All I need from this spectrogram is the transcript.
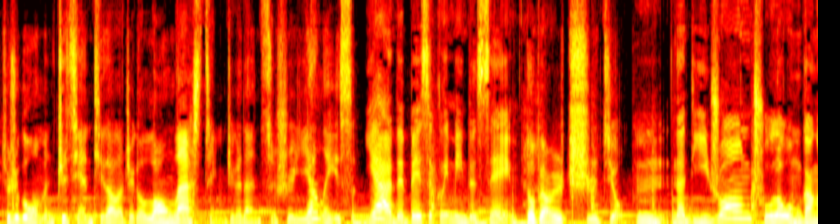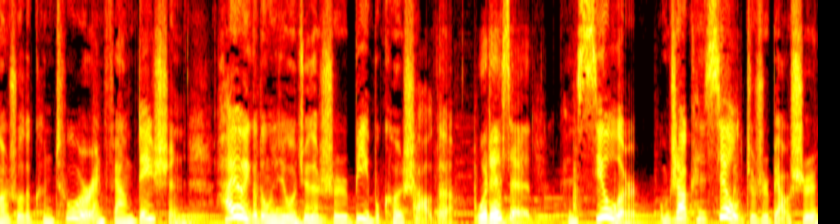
就是跟我们之前提到的这个 long lasting 这个单词是一样的意思。Yeah, they basically mean the same. 都表示持久。嗯，那底妆除了我们刚刚说的 contour and foundation，还有一个东西我觉得是必不可少的。What is it? Concealer。我们知道 conceal 就是表示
